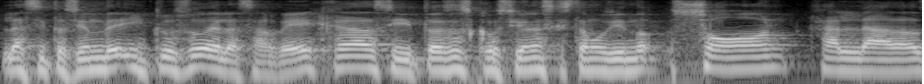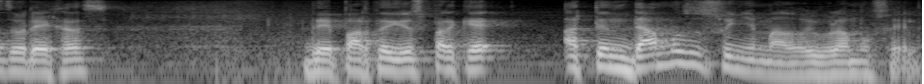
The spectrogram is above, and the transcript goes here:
la situación de, incluso de las abejas y todas esas cuestiones que estamos viendo son jaladas de orejas de parte de Dios para que atendamos a su llamado y volvamos a Él.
